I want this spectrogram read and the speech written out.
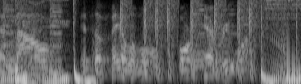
and now it's available for everyone.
